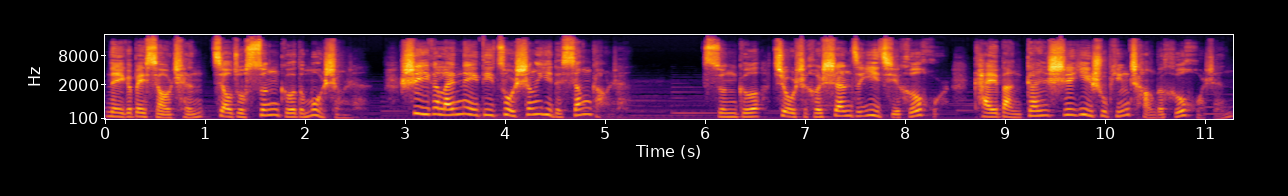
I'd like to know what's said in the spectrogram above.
那个被小陈叫做孙哥的陌生人，是一个来内地做生意的香港人。孙哥就是和山子一起合伙开办干尸艺术品厂的合伙人，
